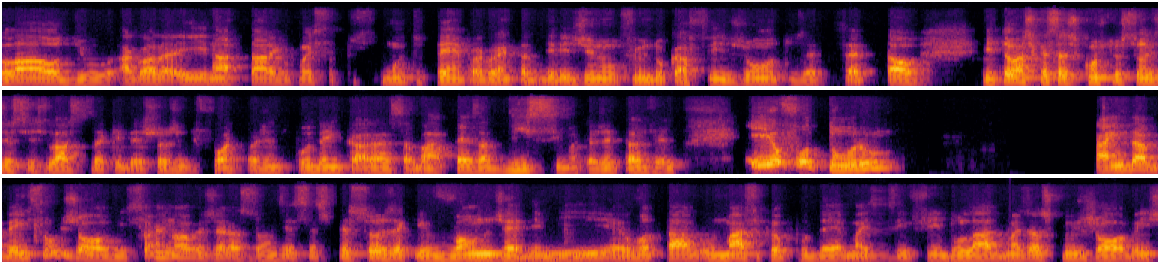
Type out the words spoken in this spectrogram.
Cláudio, agora e Natália, que eu conheço há muito tempo, agora a gente está dirigindo um filme do Café juntos, etc. Tal. Então, acho que essas construções, esses laços aqui deixam a gente forte para a gente poder encarar essa barra pesadíssima que a gente está vendo. E o futuro, ainda bem, são jovens, são as novas gerações. Essas pessoas é que vão nos redimir, eu vou estar o máximo que eu puder, mas, enfim, do lado, mas acho que os jovens,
